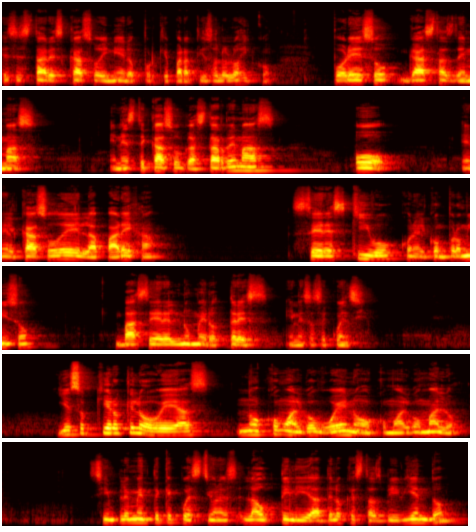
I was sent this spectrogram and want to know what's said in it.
es estar escaso de dinero, porque para ti es lo lógico. Por eso gastas de más. En este caso, gastar de más o en el caso de la pareja, ser esquivo con el compromiso va a ser el número 3 en esa secuencia. Y eso quiero que lo veas no como algo bueno o como algo malo, simplemente que cuestiones la utilidad de lo que estás viviendo,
